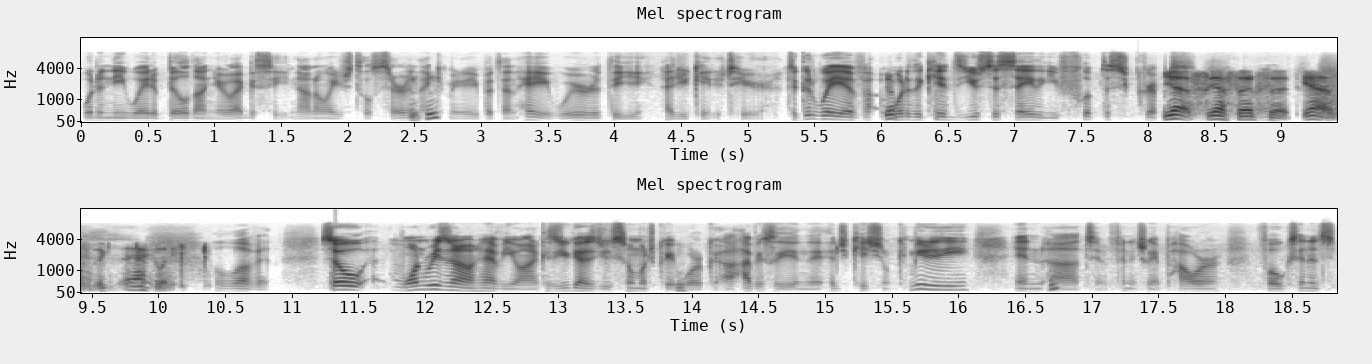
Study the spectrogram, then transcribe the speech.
what a neat way to build on your legacy. Not only you're still serving mm-hmm. that community, but then hey, we're the educated here. It's a good way of yep. what do the kids used to say that you flip the script. Yes, yes, that's right? it. Yes, exactly. Love it. So one reason I don't have you on because you guys do so much great work, uh, obviously in the educational community and uh, to financially empower folks. And it's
